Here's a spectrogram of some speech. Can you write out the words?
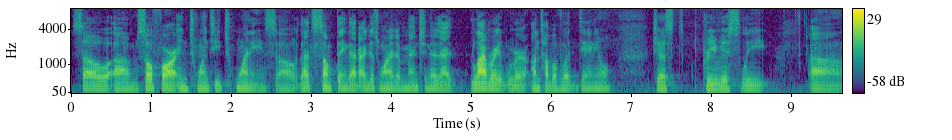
So um, so far in 2020. So that's something that I just wanted to mention there. That elaborate we're on top of what Daniel just previously uh,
